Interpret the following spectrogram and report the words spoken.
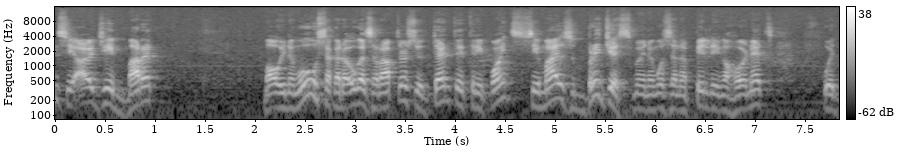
si RJ Barrett mao'y nangu sa kadaugan sa Raptors with 23 points. Si Miles Bridges may nangu sa napili nga Hornets with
